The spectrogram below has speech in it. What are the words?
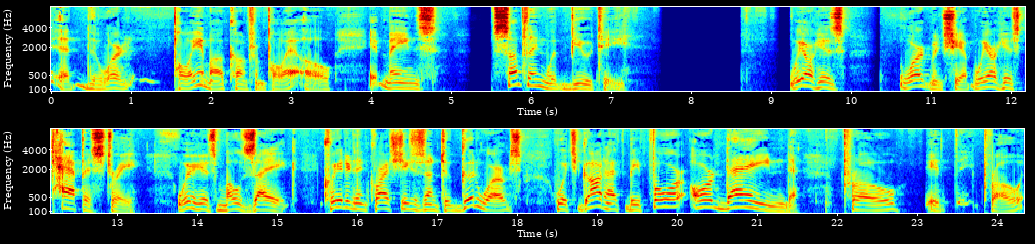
It, the word poema comes from poeo. It means something with beauty. We are his workmanship. We are his tapestry. We're his mosaic, created in Christ Jesus unto good works, which God hath before ordained. Pro, it, pro,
